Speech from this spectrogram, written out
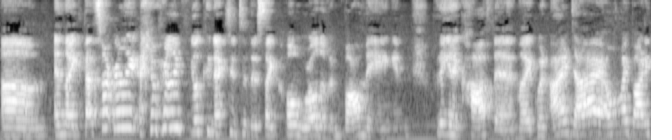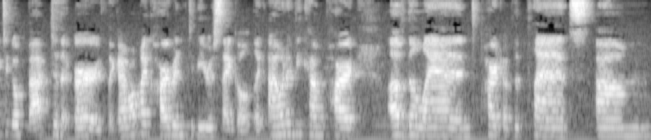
Um, and like that's not really I don't really feel connected to this like whole world of embalming and putting in a coffin like when I die I want my body to go back to the earth like I want my carbon to be recycled like I want to become part of the land part of the plants um,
